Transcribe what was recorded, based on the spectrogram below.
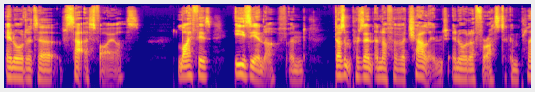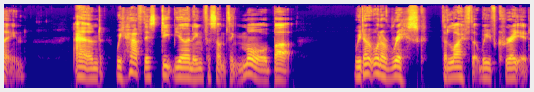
in order to satisfy us. Life is easy enough and doesn't present enough of a challenge in order for us to complain. And we have this deep yearning for something more, but we don't want to risk the life that we've created,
